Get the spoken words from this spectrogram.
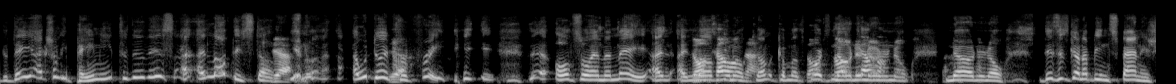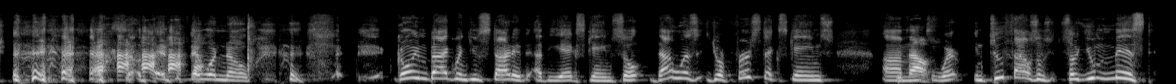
did they actually pay me to do this? I, I love this stuff. Yeah. You know, I, I would do it yeah. for free. also, MMA. I, I love you know com- combat sports. Don't, no, don't no, no, no, no, no, no, no, This is gonna be in Spanish, they, they won't know. Going back when you started at the X Games, so that was your first X Games um, where in 2000 so you missed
